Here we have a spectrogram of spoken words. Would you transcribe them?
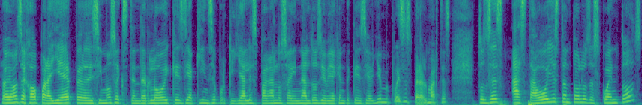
lo habíamos dejado para ayer, pero decidimos extenderlo hoy, que es día 15, porque ya les pagan los aguinaldos y había gente que decía, oye, ¿me puedes esperar el martes? Entonces, hasta hoy están todos los descuentos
